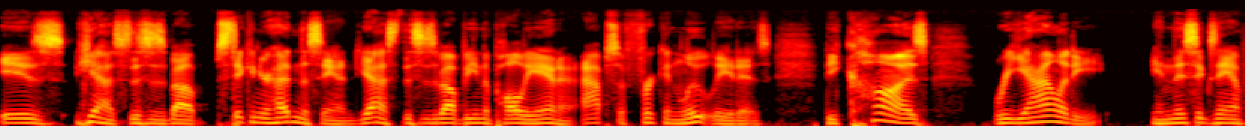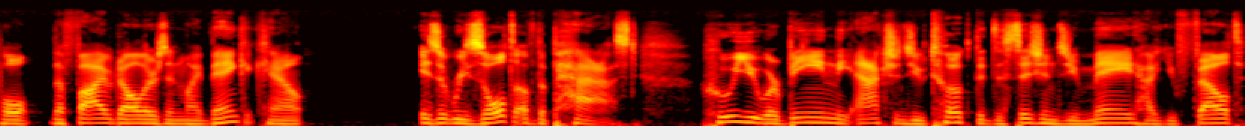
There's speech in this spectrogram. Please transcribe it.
is yes, this is about sticking your head in the sand. Yes, this is about being the Pollyanna. Absolutely, it is. Because reality, in this example, the $5 in my bank account is a result of the past. Who you were being, the actions you took, the decisions you made, how you felt,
